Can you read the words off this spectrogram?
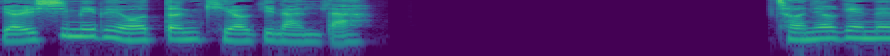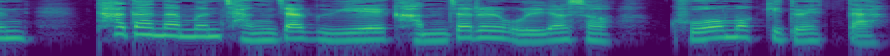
열심히 배웠던 기억이 난다. 저녁에는 타다 남은 장작 위에 감자를 올려서 구워 먹기도 했다.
